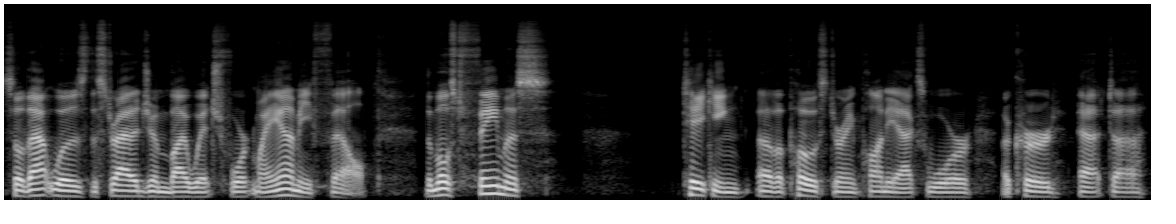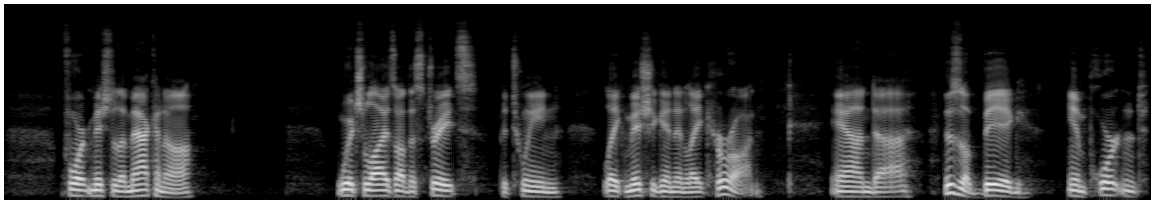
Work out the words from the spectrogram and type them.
So that was the stratagem by which Fort Miami fell. The most famous taking of a post during Pontiac's war occurred at uh, Fort Michilimackinac, which lies on the straits between Lake Michigan and Lake Huron. And uh, this is a big, important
